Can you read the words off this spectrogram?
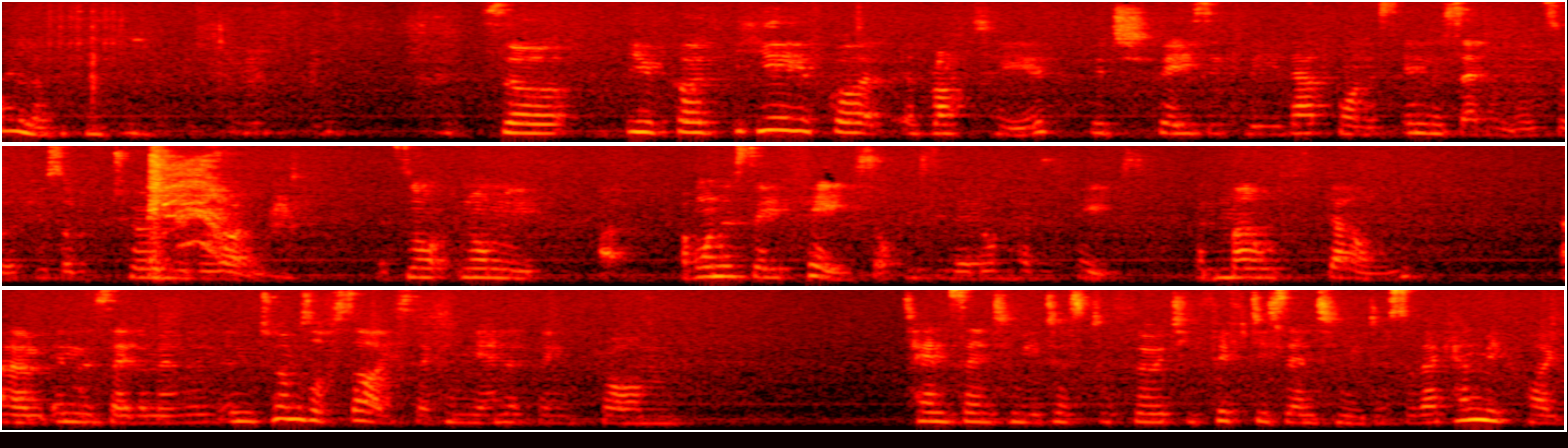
I love them. So you've got here you've got a rat tail, which basically that one is in the sediment. So if you sort of turn it around, it's not normally. I, want to say face. Obviously, they don't have a face, but mouth down um, in the sediment. And in terms of size, there can be anything from 10 centimeters to 30, 50 centimeters. So they can be quite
